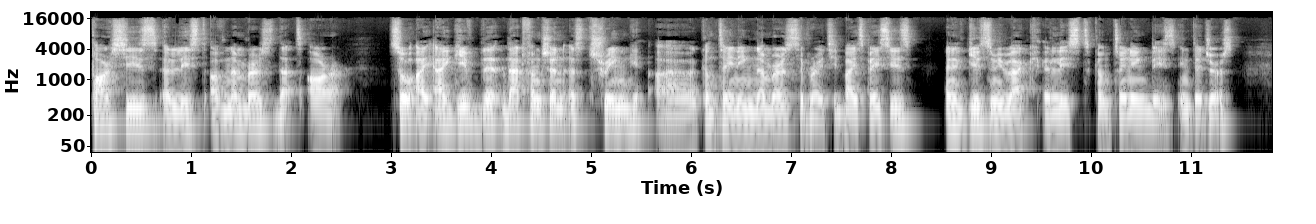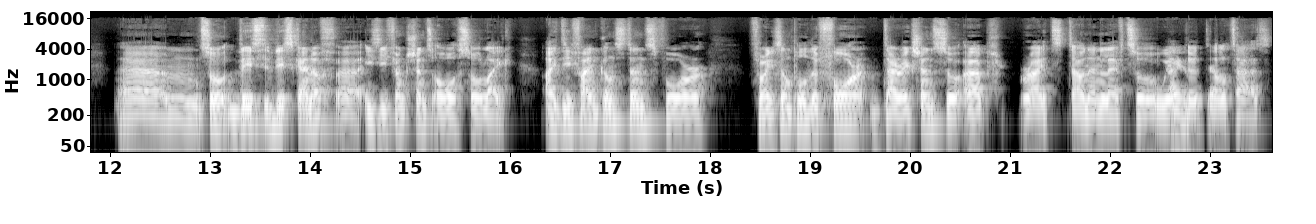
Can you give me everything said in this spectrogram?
parses a list of numbers that are so I, I give the, that function a string uh, containing numbers separated by spaces, and it gives me back a list containing these integers. Um, so this this kind of uh, easy functions also like I define constants for, for example, the four directions. So up, right, down, and left. So with oh, yeah. the deltas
